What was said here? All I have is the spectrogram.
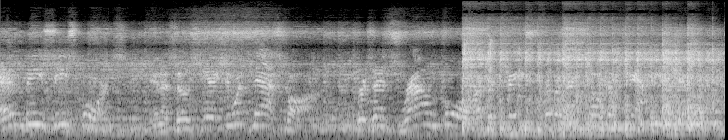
NBC Sports, in association with NASCAR, presents round four of the Chase for the Nextel Cup Championship.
